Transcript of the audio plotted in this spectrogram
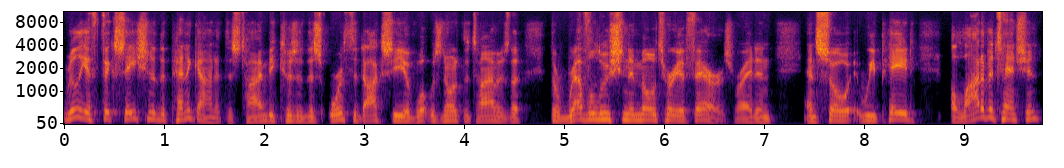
really a fixation of the Pentagon at this time because of this orthodoxy of what was known at the time as the, the revolution in military affairs, right? And, and so we paid a lot of attention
